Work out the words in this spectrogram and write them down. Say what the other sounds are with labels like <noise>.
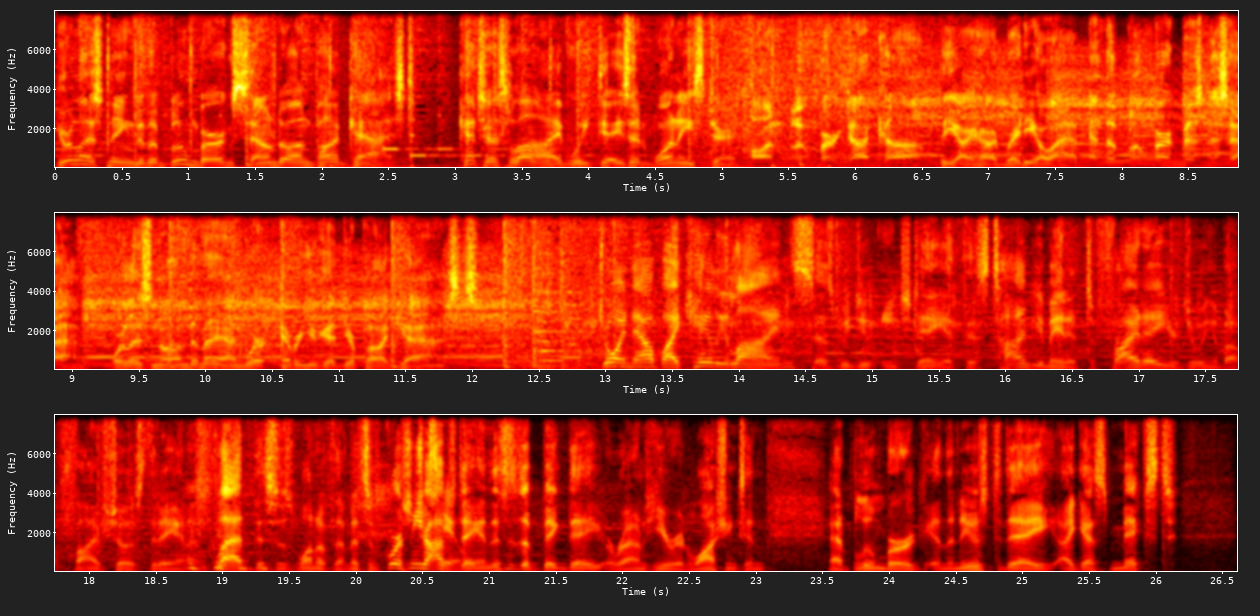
You're listening to the Bloomberg Sound On Podcast. Catch us live weekdays at 1 Eastern on Bloomberg.com, the iHeartRadio app, and the Bloomberg Business app, or listen on demand wherever you get your podcasts. Joined now by Kailey Leinz, as we do each day at this time. You made it to Friday. You're doing about five shows today, and I'm <laughs> glad this is one of them. It's, of course, Me Jobs too. Day, and this is a big day around here in Washington at Bloomberg. In the news today, I guess mixed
